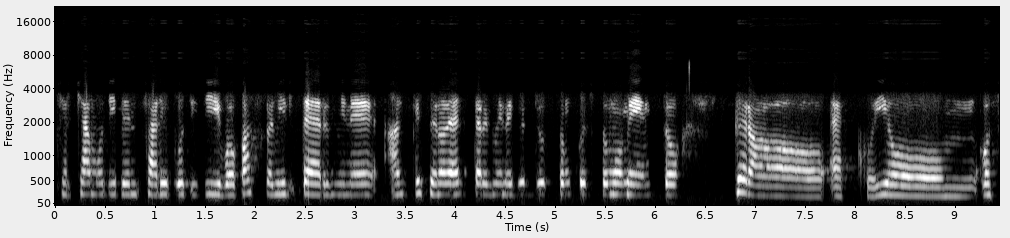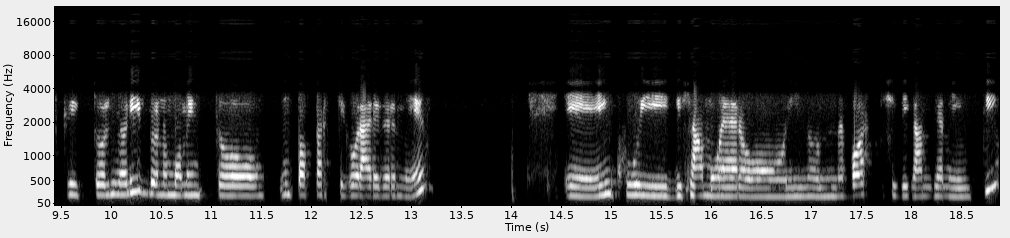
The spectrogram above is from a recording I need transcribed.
cerchiamo di pensare positivo, passami il termine, anche se non è il termine più giusto in questo momento, però ecco, io mh, ho scritto il mio libro in un momento un po' particolare per me, in cui diciamo ero in un vortice di cambiamenti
